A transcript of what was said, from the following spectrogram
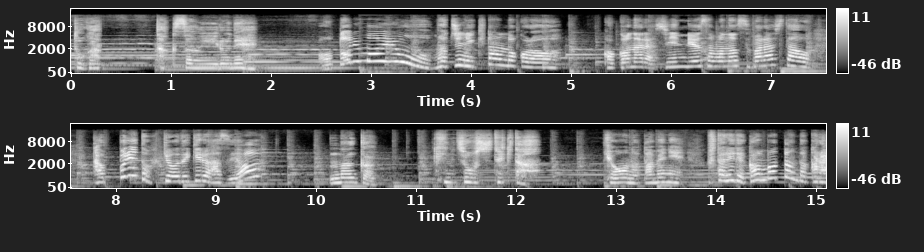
人がたくさんいるね。当たり前よ。町に来たんだから。ここなら神竜様の素晴らしさをたっぷりと布教できるはずよ。なんか緊張してきた今日のために2人で頑張ったんだから。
